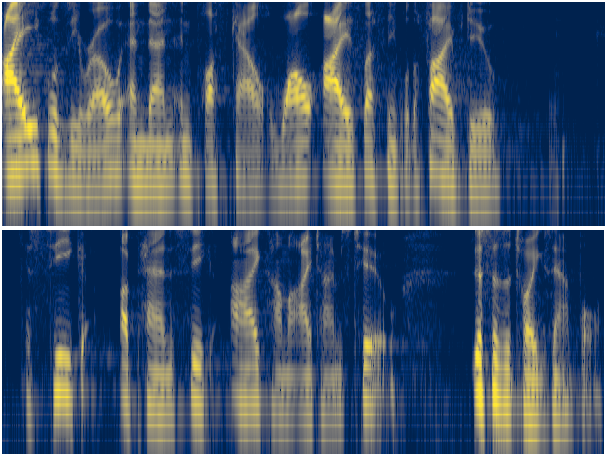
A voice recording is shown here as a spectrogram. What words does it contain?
i equals zero, and then in PlusCal, while i is less than equal to five, do seek append seek i comma i times 2, just as a toy example.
